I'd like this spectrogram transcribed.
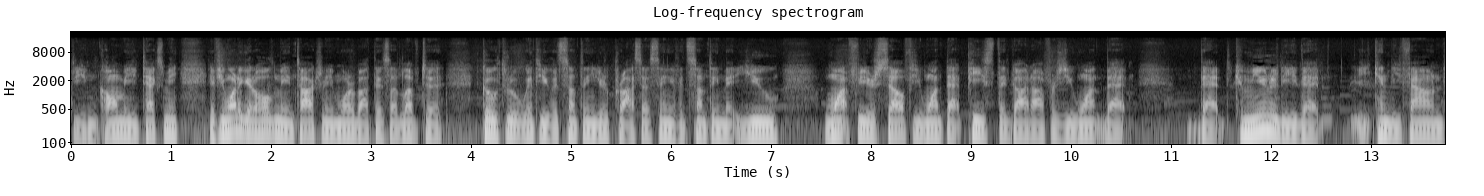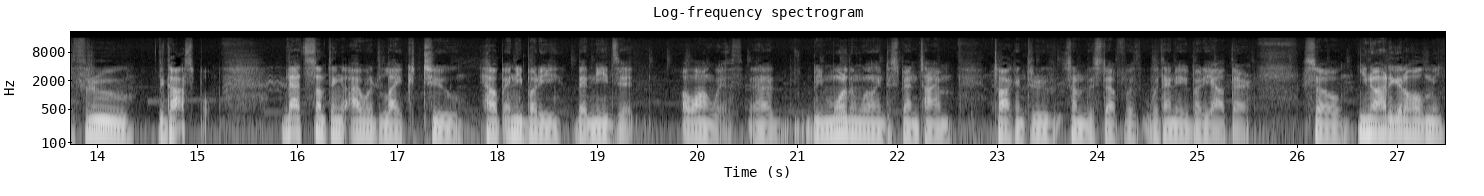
You can call me, text me. If you want to get a hold of me and talk to me more about this, I'd love to go through it with you. If it's something you're processing, if it's something that you want for yourself, you want that peace that God offers, you want that that community that can be found through the gospel. That's something I would like to help anybody that needs it along with. And I'd be more than willing to spend time talking through some of the stuff with, with anybody out there. So you know how to get a hold of me.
